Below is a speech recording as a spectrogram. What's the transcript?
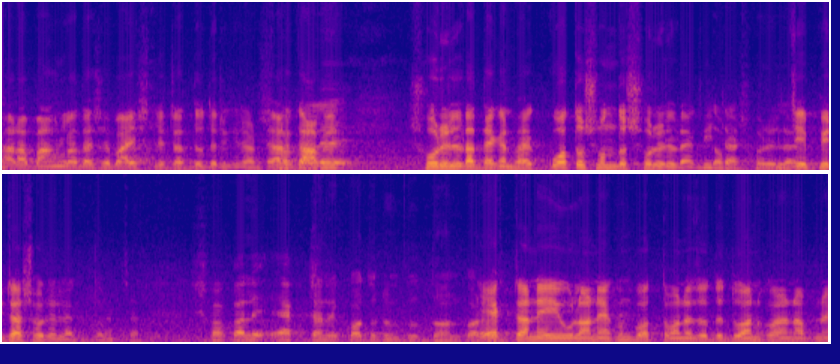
সারা বাংলাদেশে বাইশ লিটার দুধের গ্যারান্টি আর গাভীর শরীরটা দেখেন ভাই কত সুন্দর শরীরটা একদম। পিটা শরীর জি। পিটা শরীর একদম। আচ্ছা সকালে এক টানে কতটুকু দুধ দহন করে এক টানে এই উলানে এখন বর্তমানে যদি দোয়ান করেন আপনি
